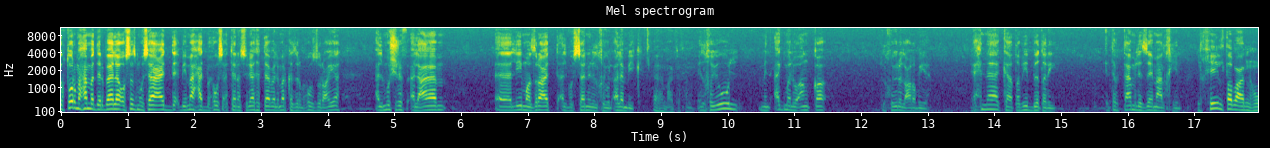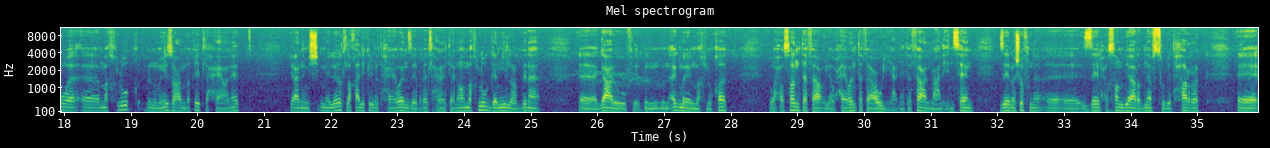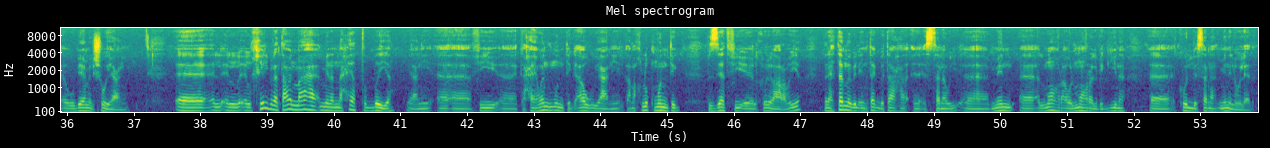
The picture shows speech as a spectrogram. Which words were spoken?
الدكتور محمد دربالة أستاذ مساعد بمعهد بحوث التناسليات التابع لمركز البحوث الزراعية المشرف العام آه، لمزرعة البستان للخيول. أهلا معاك يا فندم. الخيول من أجمل وأنقى الخيول العربية. إحنا كطبيب بيطري أنت بتتعامل إزاي مع الخيل؟ الخيل طبعا هو آه، مخلوق بنميزه عن بقية الحيوانات. يعني مش ما لا يطلق عليه كلمة حيوان زي بقية الحيوانات. يعني هو مخلوق جميل ربنا آه، جعله من من أجمل المخلوقات. هو حصان تفاعل أو حيوان تفاعلي يعني يتفاعل مع الإنسان زي ما شفنا آه، آه، إزاي الحصان بيعرض نفسه بيتحرك آه، وبيعمل شو يعني. ال- ال- الخيل بنتعامل معها من الناحية الطبية يعني في كحيوان منتج أو يعني كمخلوق منتج بالذات في الخيول العربية بنهتم بالإنتاج بتاعها السنوي من المهره أو المهرة اللي بتجينا كل سنة من الولادة.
